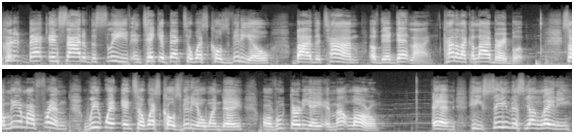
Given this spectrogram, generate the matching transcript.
put it back inside of the sleeve, and take it back to West Coast Video by the time of their deadline. Kind of like a library book. So me and my friend, we went into West Coast Video one day on Route 38 in Mount Laurel, and he seen this young lady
